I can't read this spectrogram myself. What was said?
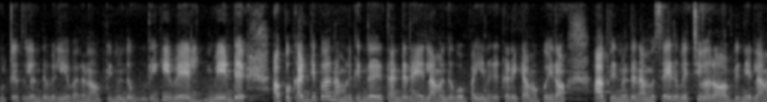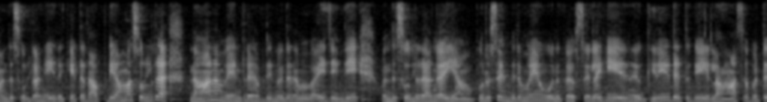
குற்றத்துலேருந்து வெளியே வரணும் அப்படின்னு வந்து உருகி வே வேண்டு. அப்போ கண்டிப்பாக நம்மளுக்கு இந்த தண்டனை எல்லாம் வந்து உன் பையனுக்கு கிடைக்காம போயிடும் அப்படின்னு வந்து நம்ம சைடு வச்சு வரோம் அப்படின்னு எல்லாம் வந்து சொல்கிறாங்க இதை கேட்டதும் அப்படியாம்மா சொல்கிற நானும் வேண்டுறேன் அப்படின்னு வந்து நம்ம வைஜெயந்தி வந்து சொல்லுறாங்க. என் புருஷன் விரும்பே உனக்கு சிலகி கிரீடத்துக்கு எல்லாம் ஆசைப்பட்டு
